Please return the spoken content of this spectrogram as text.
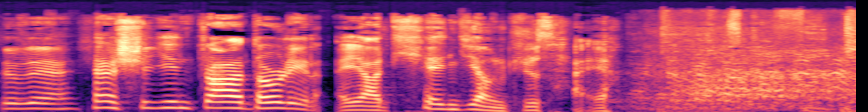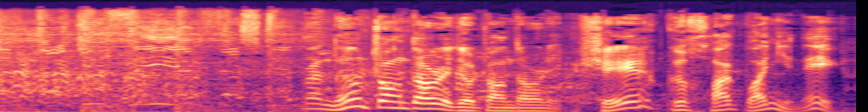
对不对？现在拾金抓到兜里了。哎呀，天降之财呀！那能装兜里就装兜里，谁还管你那个？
